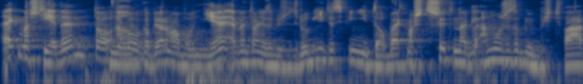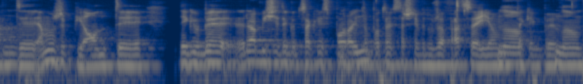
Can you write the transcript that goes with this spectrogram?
A jak masz jeden, to No. albo go biorą, albo nie. Ewentualnie zrobisz drugi, to jest finito, bo jak masz trzy, to nagle, a może zrobiłbyś czwarty, a może piąty. Tak jakby robi się tego całkiem sporo i to Mhm. potem strasznie wydłuża pracę i ją No, tak jakby no.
